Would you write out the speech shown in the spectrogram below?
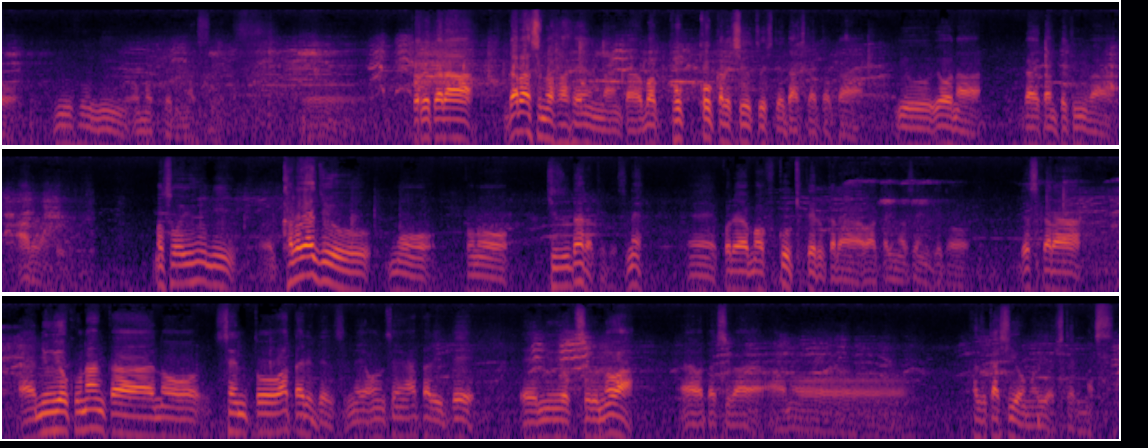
いうふうに思っております。それからガラスの破片なんかは、まあ、ここから手術して出したとかいうような外観的にはあるわけです。まあ、そういうふうに体中もこの傷だらけですね、えー、これはまあ服着てるから分かりませんけどですから入浴なんかの銭湯あたりでですね温泉あたりで入浴するのは私はあの恥ずかしい思いをしております。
